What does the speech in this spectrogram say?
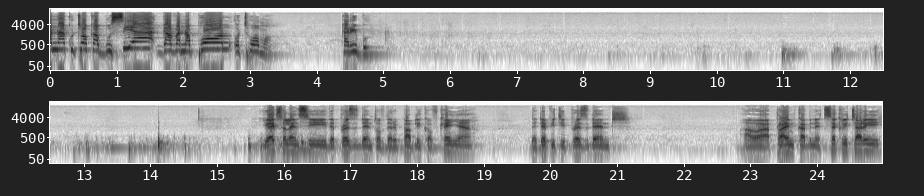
gavana kutoka Busia, Gavana Paul Otuomo. Karibu. Your Excellency, the President of the Republic of Kenya, the Deputy President, our Prime Cabinet Secretary,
